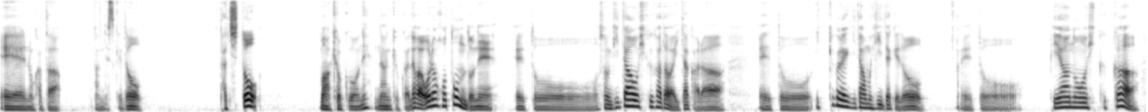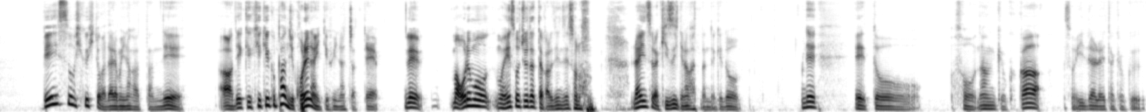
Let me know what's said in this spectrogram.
えー、の方なんですけどたちとまあ曲をね何曲か。だから俺はほとんどねえっ、ー、とそのギターを弾く方はいたからえっ、ー、と1曲だけギターも弾いたけどえっ、ー、とピアノを弾くかベースを弾く人が誰もいなかったんであで結局パンチ来れないっていう風になっちゃって。でまあ俺ももう演奏中だったから全然その LINE すら気づいてなかったんだけど。でえっ、とそう何曲かそう入れられた曲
